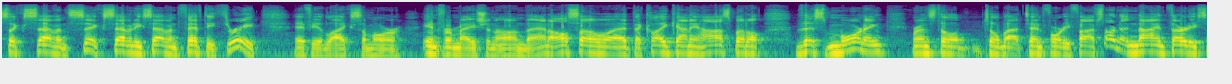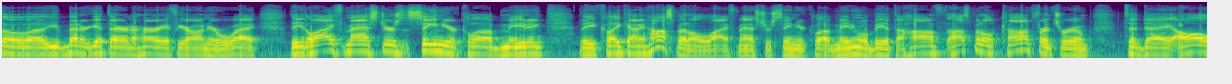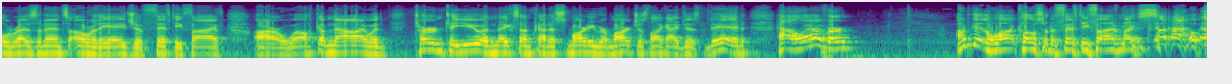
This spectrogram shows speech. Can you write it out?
676-7753 if you'd like some more information on that. Also uh, at the Clay County Hospital this morning runs till till about 10:45, starting at 9:30. So uh, you better get there in a hurry if you're on your way. The Life Masters Senior Club meeting, the Clay County Hospital Life Masters Senior Club meeting will be at the ho- hospital conference room today. All residents over the age of 55 are welcome. Now I would turn to you and make some kind of smarty remark just like I just did. However, I'm getting a lot closer to 55 myself.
